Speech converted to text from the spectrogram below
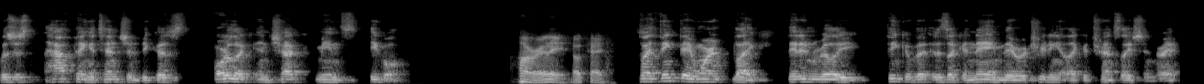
was just half paying attention because Orlik in Czech means eagle. Oh, really? Okay. So I think they weren't like, they didn't really think of it as like a name. They were treating it like a translation, right?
